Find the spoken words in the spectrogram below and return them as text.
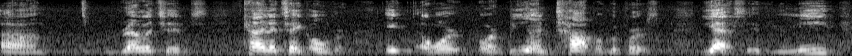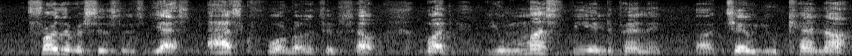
um, relatives kind of take over. It or or be on top of a person. Yes, if you need further assistance, yes, ask for relatives' help, but you must be independent uh, till you cannot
